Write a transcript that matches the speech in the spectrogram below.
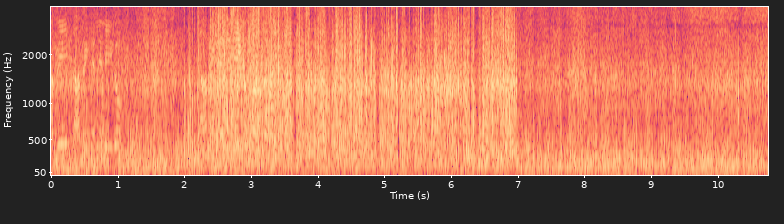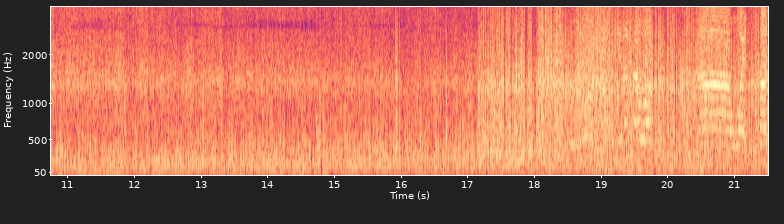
Grabe. Daming naliligo. Daming naliligo mga katagbis. So, ang tinatawag na white sun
